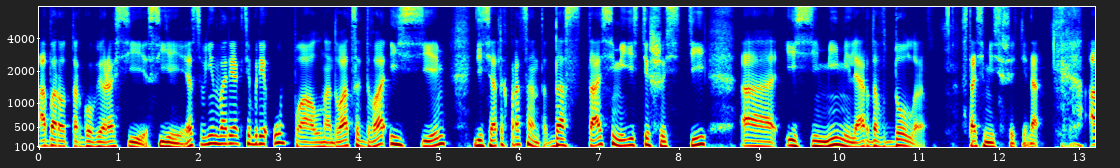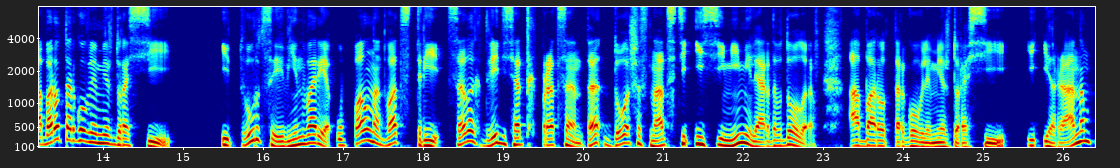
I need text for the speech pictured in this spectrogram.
Оборот торговли России с ЕС в январе-октябре упал на 22,7% до 176,7 а, миллиардов долларов. 176, да. Оборот торговли между Россией и Турцией в январе упал на 23,2% до 16,7 миллиардов долларов. Оборот торговли между Россией и Ираном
